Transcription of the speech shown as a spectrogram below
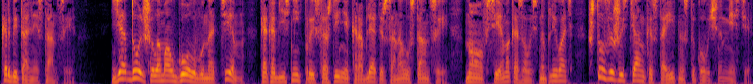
к орбитальной станции. Я дольше ломал голову над тем, как объяснить происхождение корабля персоналу станции, но всем оказалось наплевать, что за жестянка стоит на стыковочном месте.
